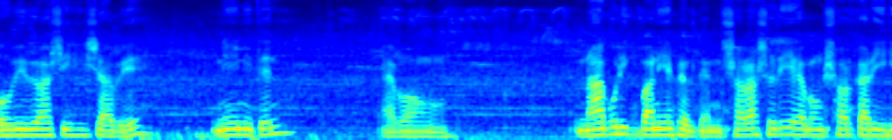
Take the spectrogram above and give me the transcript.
অভিবাসী হিসাবে নিয়ে নিতেন এবং নাগরিক বানিয়ে ফেলতেন। সরাসরি এবং সরকারি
